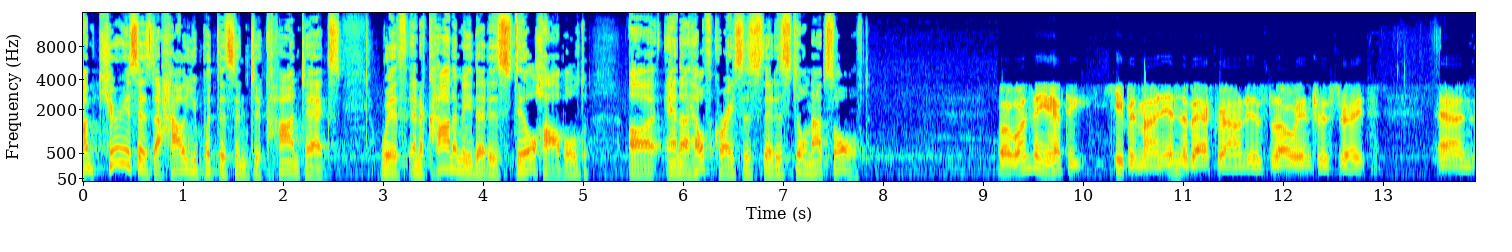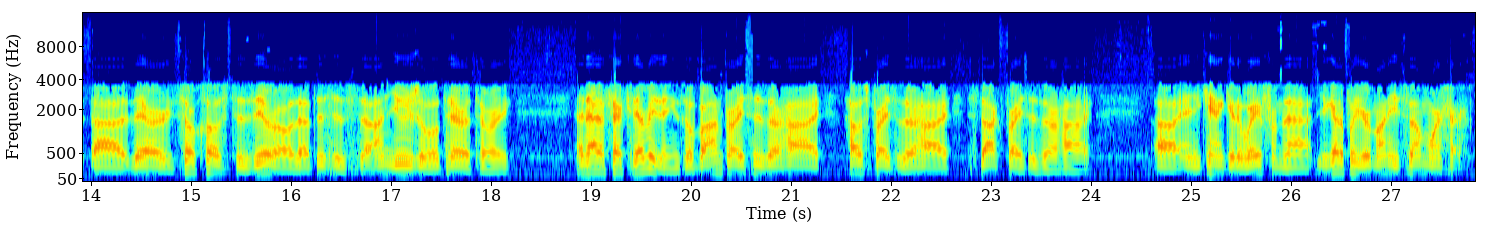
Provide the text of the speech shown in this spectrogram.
I'm curious as to how you put this into context with an economy that is still hobbled uh, and a health crisis that is still not solved. Well, one thing you have to keep in mind in the background is low interest rates. And uh, they're so close to zero that this is unusual territory. And that affects everything. So bond prices are high, house prices are high, stock prices are high. Uh, and you can't get away from that. You got to put your money somewhere.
